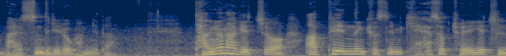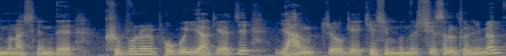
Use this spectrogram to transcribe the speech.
말씀드리려고 합니다. 당연하겠죠. 앞에 있는 교수님이 계속 저에게 질문하시는데 그분을 보고 이야기하지 양쪽에 계신 분들 시선을 돌리면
